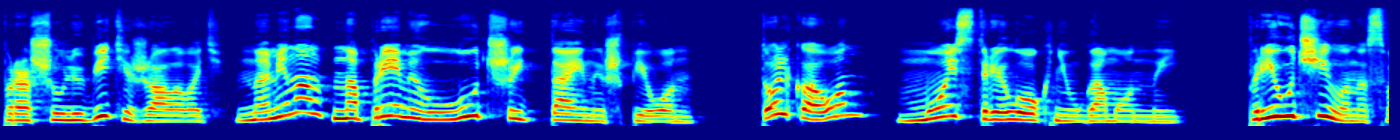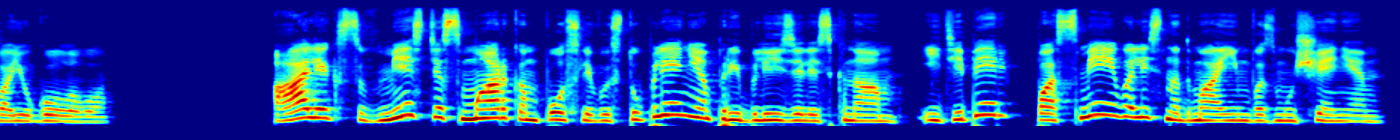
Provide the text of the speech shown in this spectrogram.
Прошу любить и жаловать. Номинант на премию «Лучший тайный шпион». Только он, мой стрелок неугомонный, приучила на свою голову. Алекс вместе с Марком после выступления приблизились к нам и теперь посмеивались над моим возмущением.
